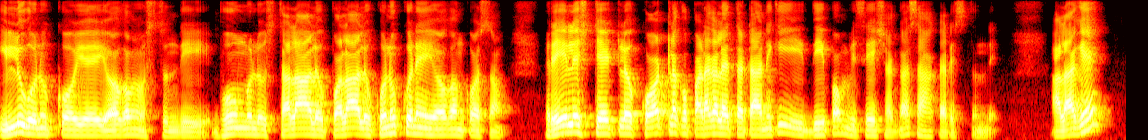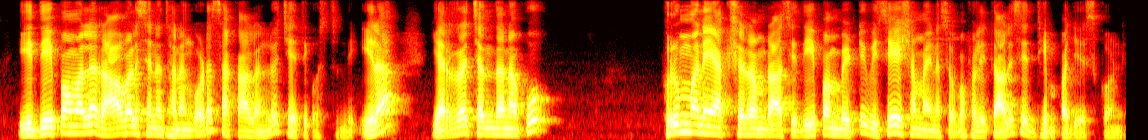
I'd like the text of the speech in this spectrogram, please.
ఇల్లు కొనుక్కోయే యోగం వస్తుంది. భూములు స్థలాలు పొలాలు కొనుక్కునే యోగం కోసం రియల్ ఎస్టేట్లో కోట్లకు పడగలెత్తటానికి ఈ దీపం విశేషంగా సహకరిస్తుంది. అలాగే ఈ దీపం వల్ల రావలసిన ధనం కూడా సకాలంలో చేతికొస్తుంది. ఇలా ఎర్ర చందనపు హృమ్ అనే అక్షరం రాసి దీపం పెట్టి విశేషమైన శుభ ఫలితాలు సిద్ధింపజేసుకోండి.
